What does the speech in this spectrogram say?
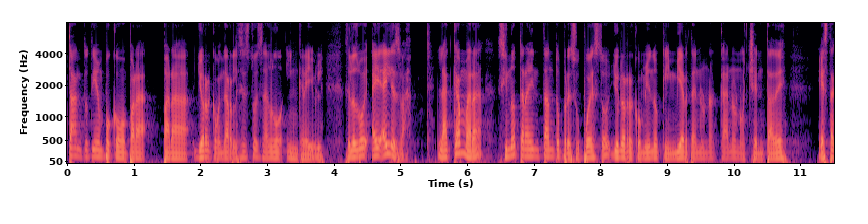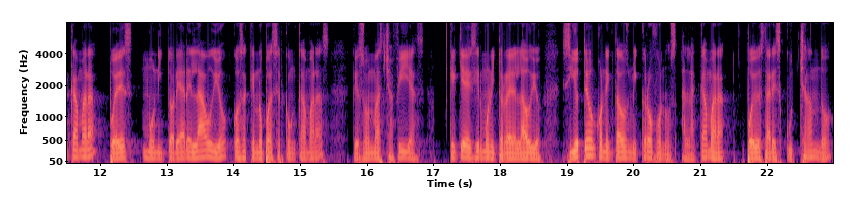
tanto tiempo como para, para yo recomendarles esto es algo increíble. Se los voy, ahí les va. La cámara, si no traen tanto presupuesto, yo les recomiendo que inviertan en una Canon 80D. Esta cámara puedes monitorear el audio, cosa que no puedes hacer con cámaras que son más chafillas. ¿Qué quiere decir monitorear el audio? Si yo tengo conectados micrófonos a la cámara, puedo estar escuchando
